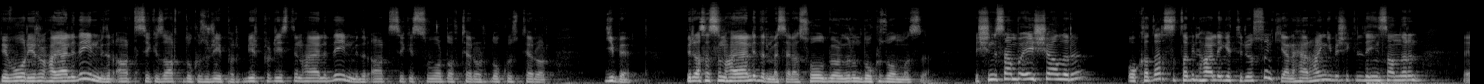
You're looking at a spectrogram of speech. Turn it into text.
Bir Warrior'ın hayali değil midir artı 8 artı 9 Reaper? Bir Priest'in hayali değil midir artı 8 Sword of Terror 9 Terror gibi. Bir Assassin hayalidir mesela Soulburner'ın 9 olması. E şimdi sen bu eşyaları o kadar stabil hale getiriyorsun ki yani herhangi bir şekilde insanların e,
